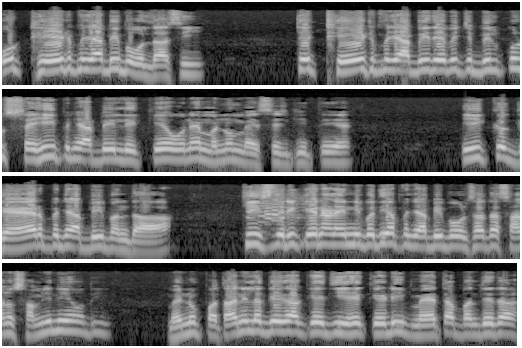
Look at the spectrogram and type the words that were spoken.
ਉਹ ਠੇਠ ਪੰਜਾਬੀ ਬੋਲਦਾ ਸੀ ਤੇ ਠੇਠ ਪੰਜਾਬੀ ਦੇ ਵਿੱਚ ਬਿਲਕੁਲ ਸਹੀ ਪੰਜਾਬੀ ਲਿਖ ਕੇ ਉਹਨੇ ਮੈਨੂੰ ਮੈਸੇਜ ਕੀਤੇ ਹੈ ਇੱਕ ਗੈਰ ਪੰਜਾਬੀ ਬੰਦਾ ਕਿਸ ਤਰੀਕੇ ਨਾਲ ਇੰਨੀ ਵਧੀਆ ਪੰਜਾਬੀ ਬੋਲ ਸਕਦਾ ਸਾਨੂੰ ਸਮਝ ਨਹੀਂ ਆਉਂਦੀ। ਮੈਨੂੰ ਪਤਾ ਨਹੀਂ ਲੱਗੇਗਾ ਕਿ ਜੀ ਇਹ ਕਿਹੜੀ, ਮੈਂ ਤਾਂ ਬੰਦੇ ਦਾ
